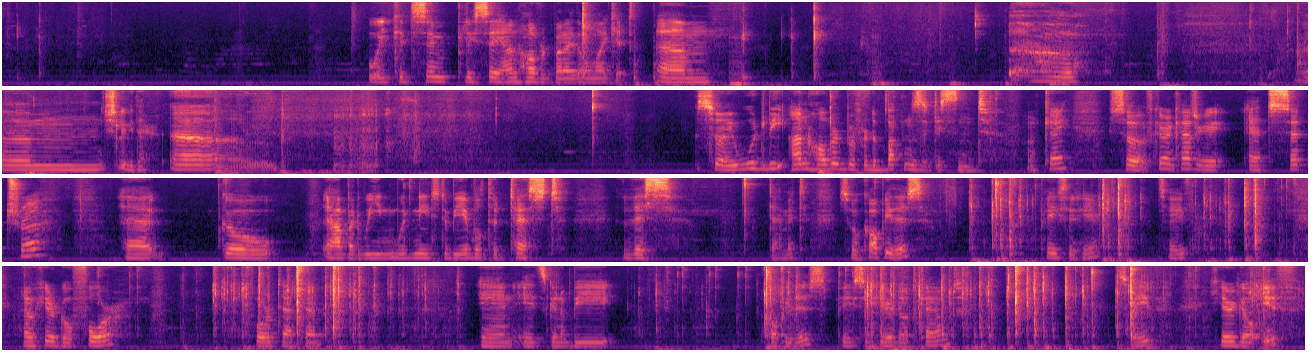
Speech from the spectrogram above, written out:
We could simply say unhovered, but I don't like it. Um, uh, um, just leave it there. Uh, so it would be unhovered, but for the buttons it isn't. Okay, so if current category, etc. Uh, go, yeah, but we would need to be able to test this. Damn it. So copy this, paste it here, save. Now here go for, for tab tab, and it's gonna be copy this, paste it here dot count, save. Here go if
